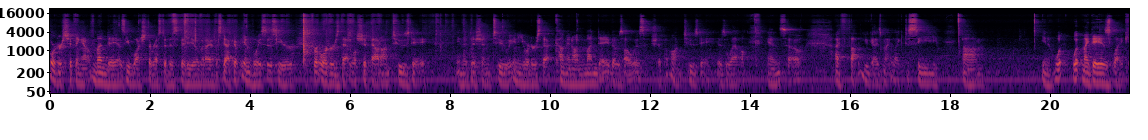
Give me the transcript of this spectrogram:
orders shipping out Monday as you watch the rest of this video, but I have a stack of invoices here for orders that will ship out on Tuesday in addition to any orders that come in on Monday, those always ship on Tuesday as well. And so I thought you guys might like to see, um, you know, what, what my day is like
